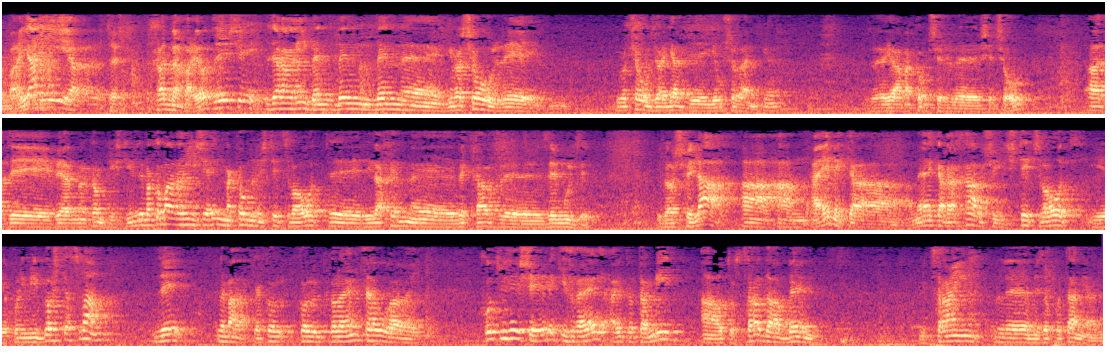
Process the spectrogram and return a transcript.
הבעיה היא, אחת מהבעיות זה שזה הררי בין, בין, בין גבעת שאול, גבעת זה על יד ירושלים, כן? זה היה המקום של, של שאול, עד, והמקום פלישתים, זה מקום הררי שאין מקום לשתי צבאות להילחם בקרב זה מול זה. והשפלה, העמק, העמק הרחב ששתי צבאות יכולים לפגוש את עצמם, זה למעלה, כי הכל, כל, כל האמצע הוא הרי. חוץ מזה שעמק יזרעאל הייתה תמיד האוטוסטרדה בין מצרים למזופוטמיה,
